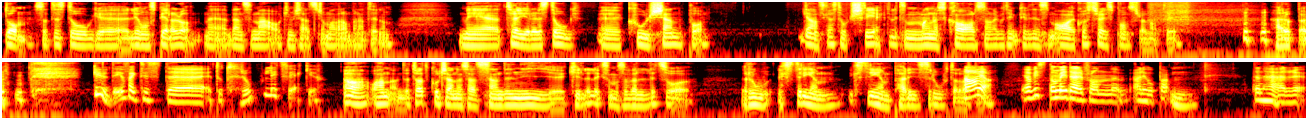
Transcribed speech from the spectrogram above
dem. Så att det stod eh, Lyons spelare då med Benzema och Kim Källström alla de på den tiden. Med tröjor där det stod eh, Cool på. Ganska stort svek, lite som Magnus Carlsson hade gått in, klivit in som AIKs tröjsponsor eller något i, här uppe. Gud det är faktiskt eh, ett otroligt svek ju. Ja, och han, jag tror att Cool Chen är så här Saint-Denis kille liksom, alltså väldigt så ro, extrem, extrem Paris-rotad. Ja ja, ja visst de är därifrån eh, allihopa. Mm. Den här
